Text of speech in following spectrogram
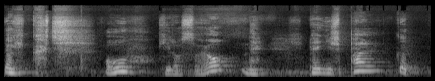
여기까지. 어우, 길었어요. 네. 128 끝.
